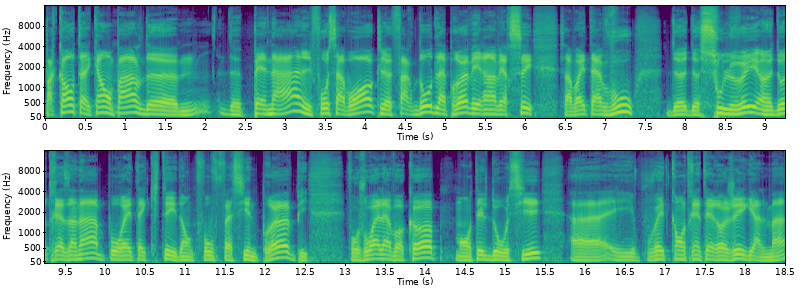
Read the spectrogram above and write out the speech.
Par contre, quand on parle de, de pénal, il faut savoir que le fardeau de la preuve est renversé. Ça va être à vous de, de soulever un doute raisonnable pour être acquitté. Donc, il faut que vous fassiez une preuve, puis il faut jouer à l'avocat, monter le dossier, euh, et vous pouvez être contre-interrogé également.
